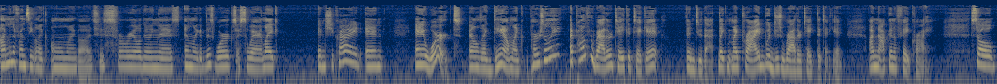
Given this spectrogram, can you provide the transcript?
I'm in the front seat like oh my god she's for real doing this and like if this works I swear like and she cried and and it worked. And I was like, damn, like personally, I'd probably rather take a ticket than do that. Like my pride would just rather take the ticket. I'm not going to fake cry. So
